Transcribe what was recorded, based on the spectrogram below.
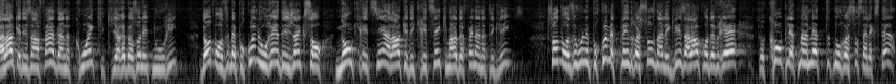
alors qu'il y a des enfants dans notre coin qui, auraient besoin d'être nourris. D'autres vont dire, mais pourquoi nourrir des gens qui sont non chrétiens alors qu'il y a des chrétiens qui meurent de faim dans notre Église? D'autres vont dire, oui, mais pourquoi mettre plein de ressources dans l'Église alors qu'on devrait complètement mettre toutes nos ressources à l'externe?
